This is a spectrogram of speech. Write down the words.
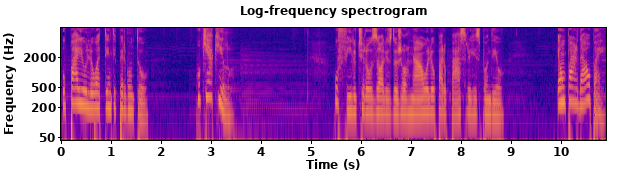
O pai olhou atento e perguntou: O que é aquilo? O filho tirou os olhos do jornal, olhou para o pássaro e respondeu: É um pardal, pai.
